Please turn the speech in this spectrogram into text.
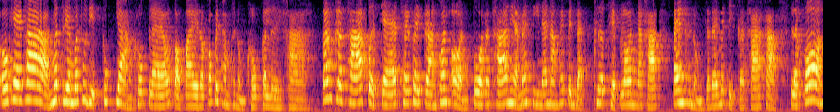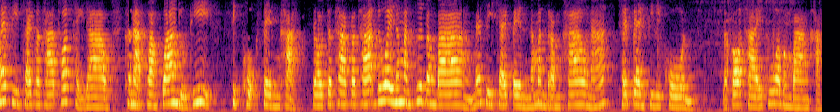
โอเคค่ะ เมื่อเตรียมวัตถุดิบทุกอย่างครบแล้ว ต่อไปเราก็ไปทำขนมครกกันเลยค่ะ ตั้งกระทะเปิดแก๊สใช้ไฟกลางค่อนอ่อน ตัวกระทะเนี่ยแม่ซีแนะนำให้เป็นแบบเคลือบเทฟลอนนะคะ แป้งขนมจะได้ไม่ติดกระทะค่ะ แล้วก็แม่ซีใช้กระทะทอดไข่ดาว ขนาดความกว้างอยู่ที่ 16 เซนค่ะ เราจะทากระทะด้วยน้ำมันพืชบางๆ แม่ซีใช้เป็นน้ำมันรำข้าวนะ ใช้แปรงซิลิโคน แล้วก็ทายทั่วบางๆค่ะ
